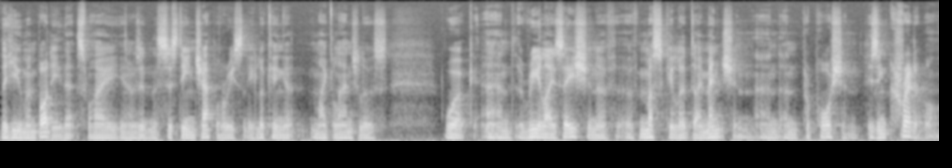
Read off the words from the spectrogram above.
the human body. That's why you know I was in the Sistine Chapel recently looking at Michelangelo's work and the realization of, of muscular dimension and, and proportion is incredible.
